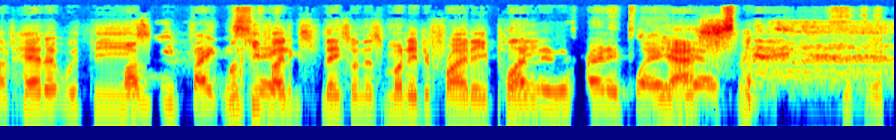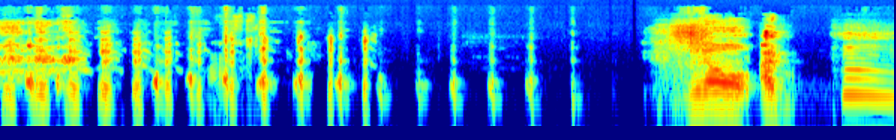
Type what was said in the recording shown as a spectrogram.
I've had it with these monkey, Monkey fighting snake, fighting snakes on this Monday to Friday plane. Monday plane. to Friday plane. Yes. you know, I Hmm.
